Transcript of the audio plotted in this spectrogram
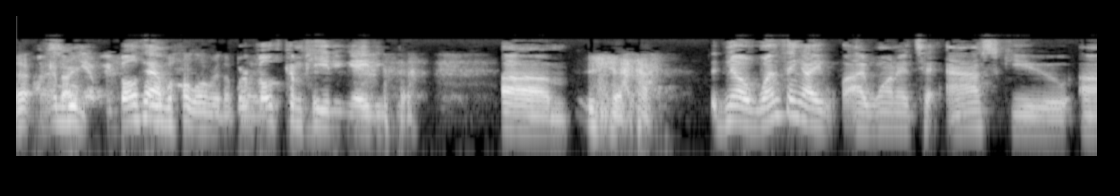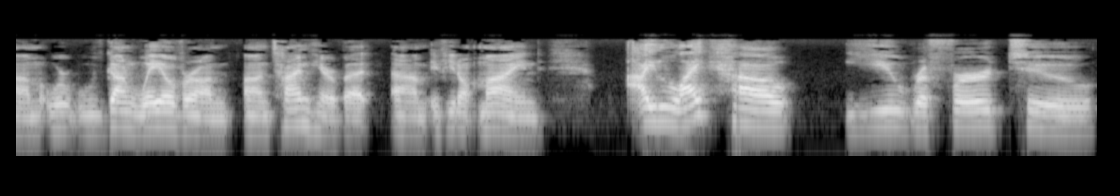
I'm sorry. Yeah, we both have. all over the We're both competing ADD. Um, yeah. no, one thing I, I wanted to ask you, um, we're, we've gone way over on, on time here, but, um, if you don't mind, I like how you referred to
